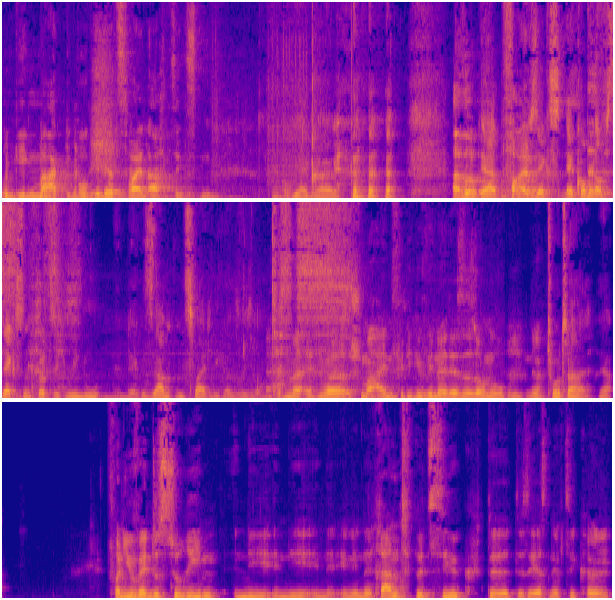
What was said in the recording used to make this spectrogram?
und gegen Magdeburg in der 82. Ja, geil. Also er, hat vor allem, sechs, er kommt auf 46 Minuten in der gesamten Zweitligasaison. Hätten wir, hätten wir schon mal einen für die Gewinner der Saisonrubrik, ne? Total, ja. Von Juventus Turin in die, in die, in, in den Randbezirk des ersten FC Köln.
